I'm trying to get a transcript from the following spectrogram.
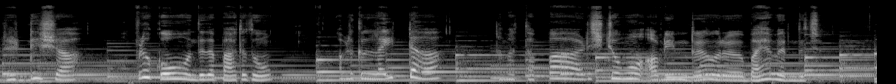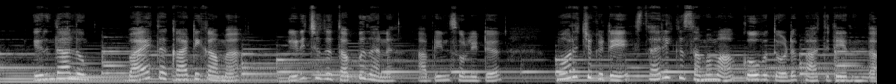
ரெட்டிஷா அவ்வளோ கோவம் வந்ததை பார்த்ததும் அவளுக்கு லைட்டா நம்ம தப்பா அடிச்சிட்டோமோ அப்படின்ற ஒரு பயம் இருந்துச்சு. இருந்தாலும் பயத்தை காட்டிக்காம இடிச்சது தப்பு தானே அப்படின்னு சொல்லிட்டு முறைச்சுக்கிட்டே சரிக்கு சமமா கோபத்தோட பார்த்துட்டே இருந்தா.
